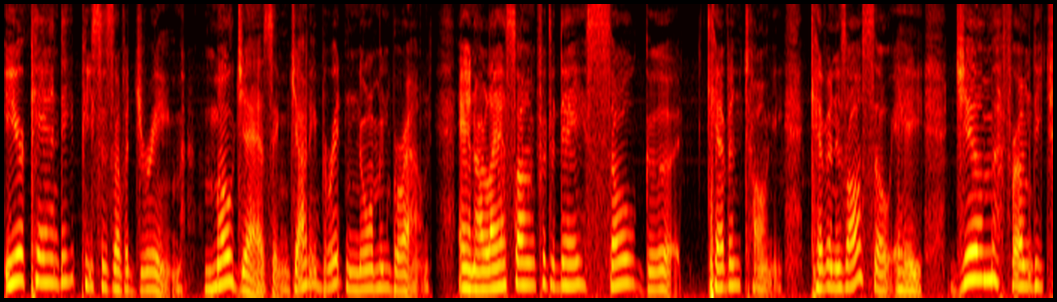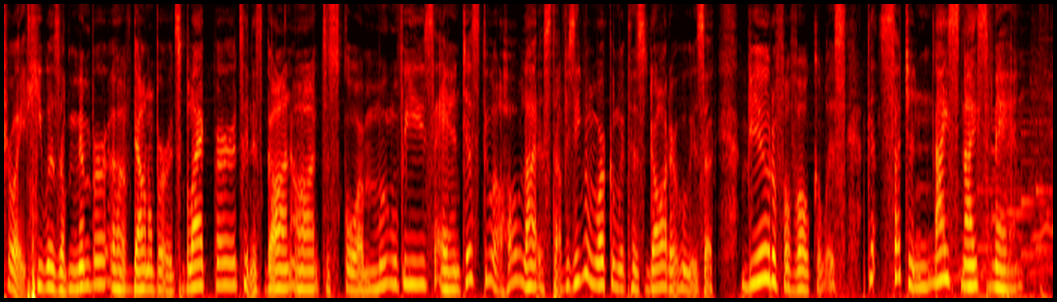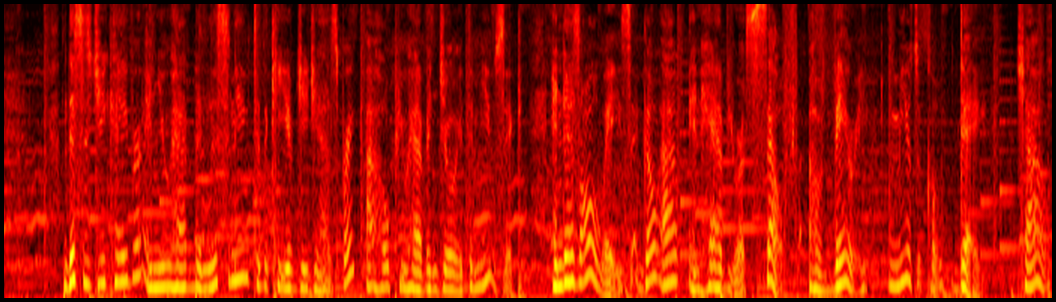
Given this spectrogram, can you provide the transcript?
Ear Candy, Pieces of a Dream. Mo Jazzing, Johnny Britton, Norman Brown. And our last song for today, So Good. Kevin Toney. Kevin is also a Jim from Detroit. He was a member of Donald Byrd's Blackbirds and has gone on to score movies and just do a whole lot of stuff. He's even working with his daughter, who is a beautiful vocalist. That's such a nice, nice man. This is G. Caver, and you have been listening to the Key of Gee Jazz Break. I hope you have enjoyed the music. And as always, go out and have yourself a very musical day. Ciao.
